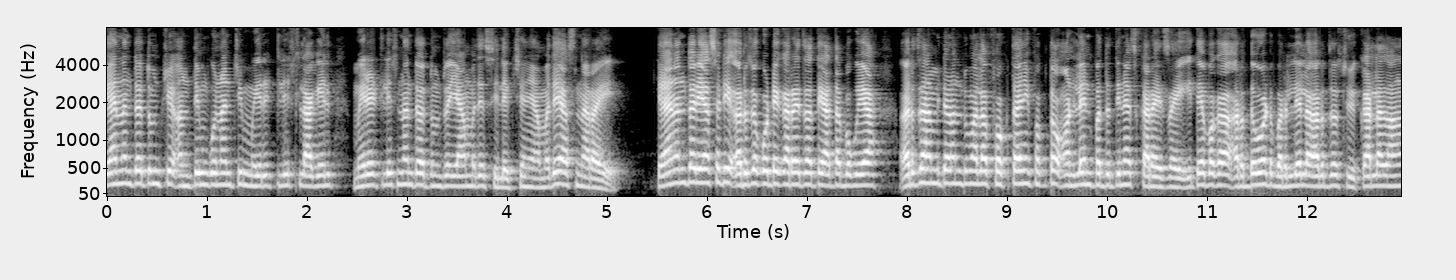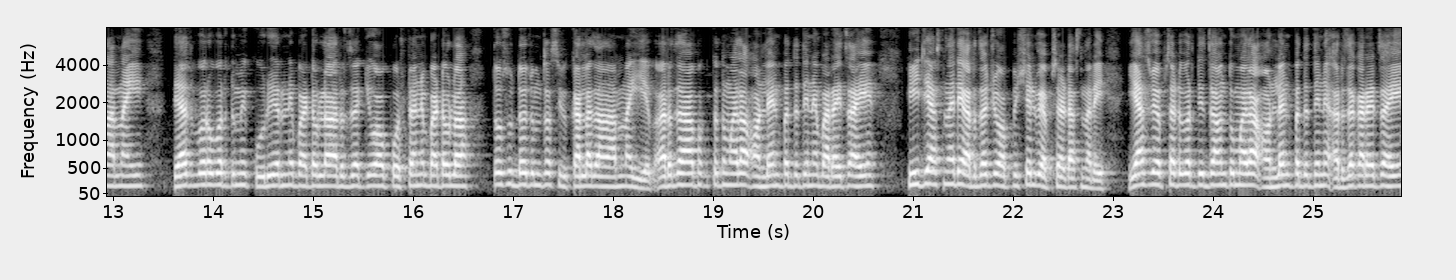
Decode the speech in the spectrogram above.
त्यानंतर तुमची अंतिम गुणांची मेरिट लिस्ट लागेल. मेरिट लिस्टनंतर तुमचं यामध्ये सिलेक्शन यामध्ये असणार आहे. त्यानंतर यासाठी अर्ज कुठे करायचा ते आता बघूया. अर्ज हा मित्रांनो तुम्हाला फक्त आणि फक्त ऑनलाईन पद्धतीनेच करायचा आहे. इथे बघा अर्धवट भरलेला अर्ज स्वीकारला जाणार नाही. त्याचबरोबर तुम्ही कुरिअरने पाठवला अर्ज किंवा पोस्टाने पाठवला तो सुद्धा तुमचा स्वीकारला जाणार नाही आहे अर्ज हा फक्त तुम्हाला ऑनलाईन पद्धतीने भरायचा आहे. ही जी असणारी अर्जाची ऑफिशियल वेबसाईट असणार आहे याच वेबसाईटवरती जाऊन तुम्हाला ऑनलाईन पद्धतीने अर्ज करायचा आहे.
